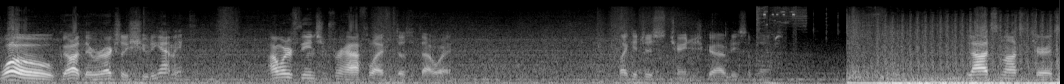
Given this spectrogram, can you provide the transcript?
Whoa, God, they were actually shooting at me. I wonder if the engine for Half-Life does it that way. Like it just changes gravity sometimes. Lots and lots of turrets.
